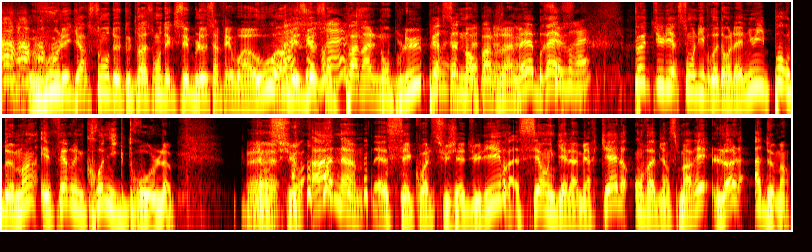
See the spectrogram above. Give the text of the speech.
Vous, les garçons, de toute façon, dès que c'est bleu, ça fait waouh. Hein, Ouais, Mes yeux vrai. sont pas mal non plus. Personne n'en parle jamais. C'est Bref. vrai. Peux-tu lire son livre dans la nuit pour demain et faire une chronique drôle? Bien Euh. sûr, Anne. C'est quoi le sujet du livre? C'est Angela Merkel. On va bien se marrer. Lol, à demain.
